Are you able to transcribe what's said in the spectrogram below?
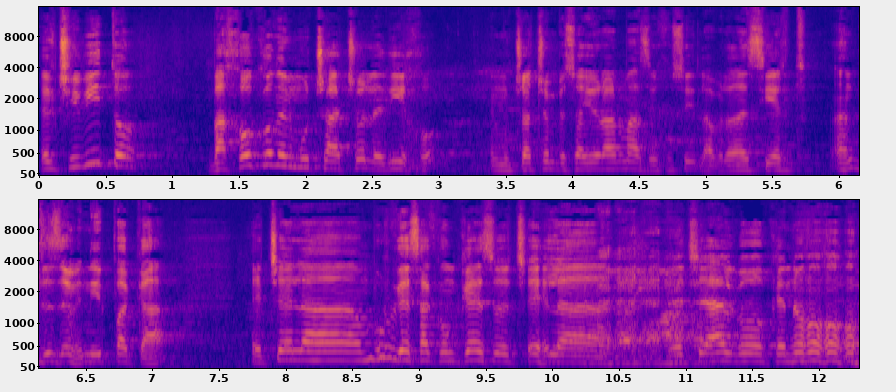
el chivito. Bajó con el muchacho, le dijo. El muchacho empezó a llorar más. Dijo, sí, la verdad es cierto. Antes de venir para acá, eché la hamburguesa con queso, eché, la, eché algo que no,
